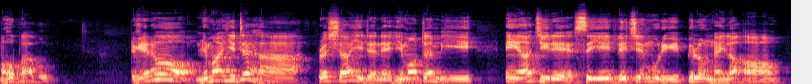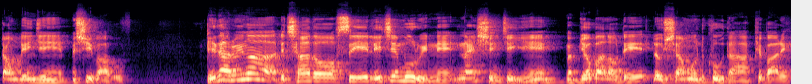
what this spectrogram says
မဟုတ်ပါဘူး။တကယ်တော့မြန်မာရေတပ်ဟာရုရှားရေတပ်နဲ့ရင်မောင်တန်းပြီးအင်အားကြီးတဲ့စစ်ရေးလေ့ကျင့်မှုတွေပြုလုပ်နိုင်လောက်အောင်တောင့်တင်းခြင်းမရှိပါဘူး။ဒေသတွင်းကတခြားသောစစ်ရေးလေ့ကျင့်မှုတွေနဲ့နှိုင်းယှဉ်ကြည့်ရင်မပြောပါတော့တဲ့လှုပ်ရှားမှုတစ်ခုသာဖြစ်ပါတယ်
